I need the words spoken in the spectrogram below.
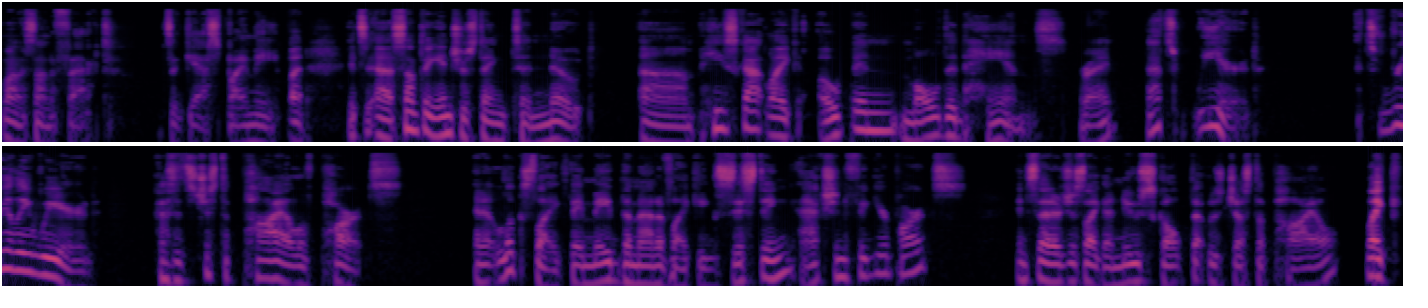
Well, it's not a fact. It's a guess by me, but it's uh, something interesting to note um, he's got like open molded hands, right? That's weird. It's really weird because it's just a pile of parts. And it looks like they made them out of like existing action figure parts instead of just like a new sculpt that was just a pile. Like,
